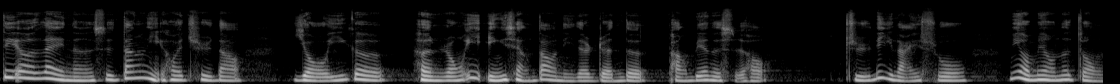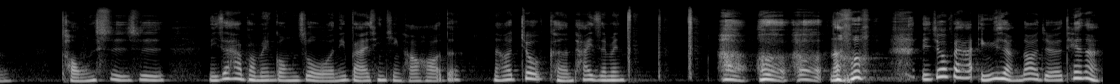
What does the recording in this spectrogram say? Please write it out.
第二类呢是当你会去到。有一个很容易影响到你的人的旁边的时候，举例来说，你有没有那种同事是你在他旁边工作，你本来心情好好的，然后就可能他一直在那边呵呵呵，然后你就被他影响到，觉得天哪，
